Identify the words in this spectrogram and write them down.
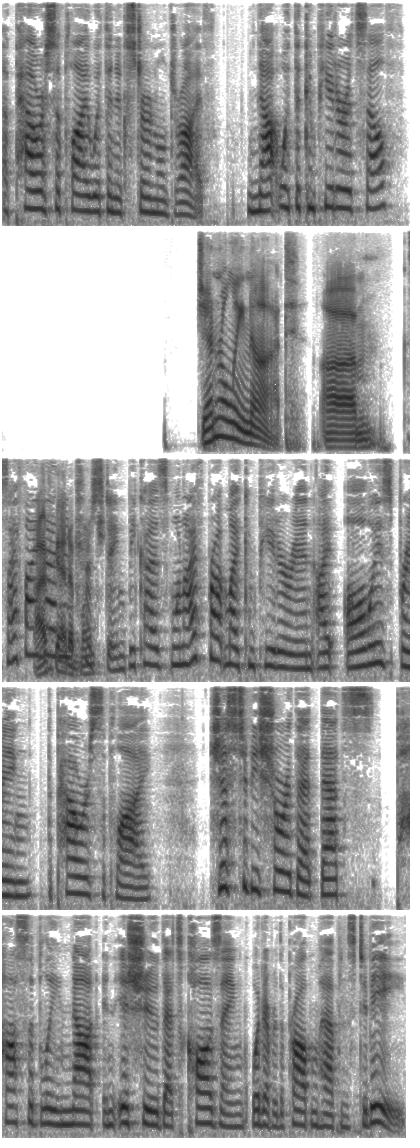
a power supply with an external drive, not with the computer itself? Generally not. Um, because I find I've that interesting because when I've brought my computer in, I always bring the power supply just to be sure that that's possibly not an issue that's causing whatever the problem happens to be.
